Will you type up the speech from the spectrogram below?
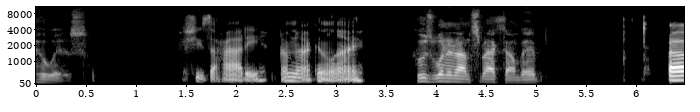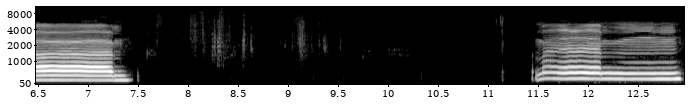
Who is? she's a hottie. I'm not going to lie. Who's winning on SmackDown, babe? Um, um,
